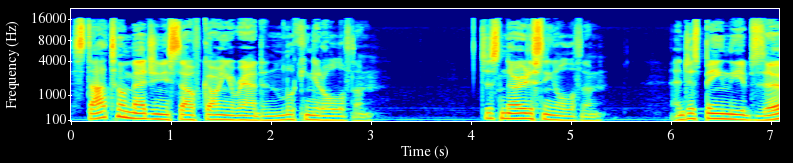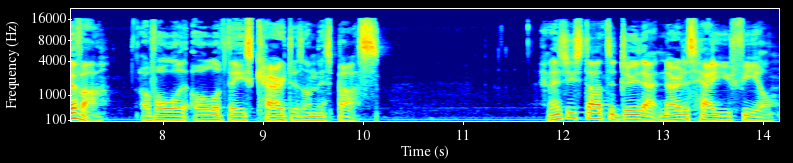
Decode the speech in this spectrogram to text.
start to imagine yourself going around and looking at all of them. Just noticing all of them and just being the observer of all of, all of these characters on this bus. And as you start to do that, notice how you feel.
